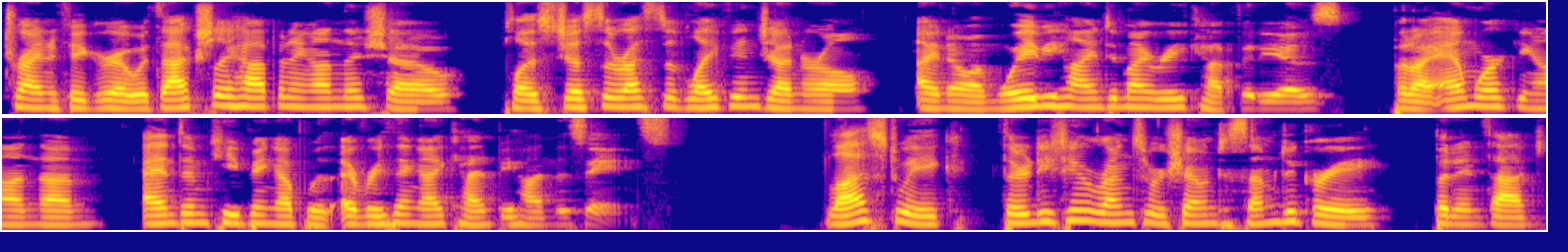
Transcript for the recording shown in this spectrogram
trying to figure out what's actually happening on this show, plus just the rest of life in general, I know I'm way behind in my recap videos, but I am working on them and am keeping up with everything I can behind the scenes. Last week, 32 runs were shown to some degree, but in fact,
